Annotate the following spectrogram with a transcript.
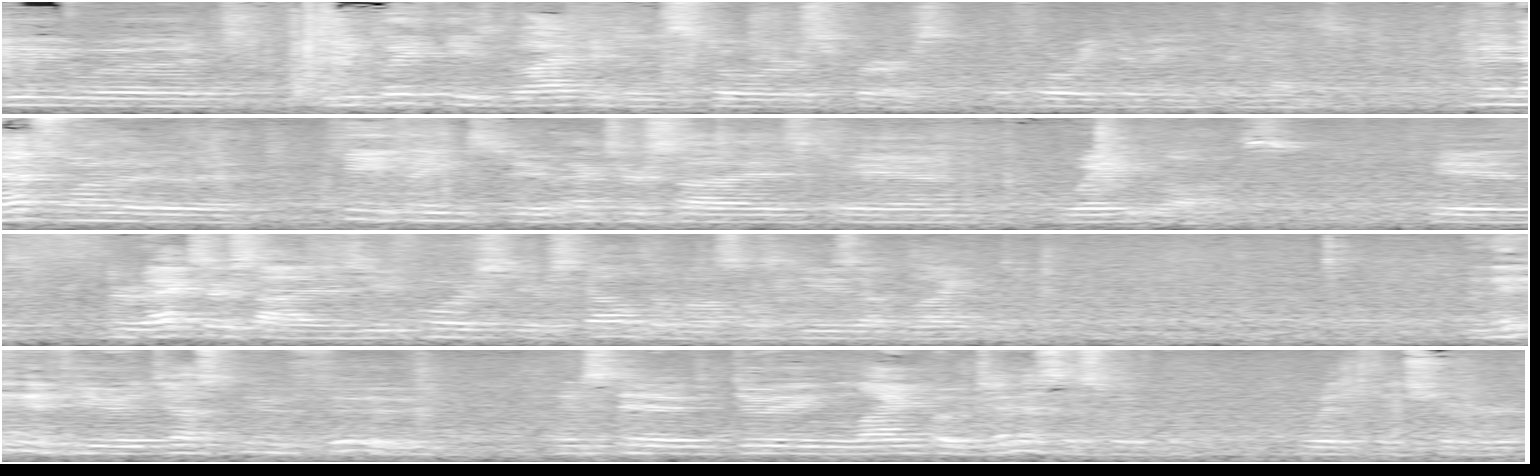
we would deplete these glycogen stores first before we do anything else. And then that's one of the key things to exercise and weight loss is through exercise you force your skeletal muscles to use up glycogen. And then if you adjust new food, instead of doing lipogenesis with the, with the sugar,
